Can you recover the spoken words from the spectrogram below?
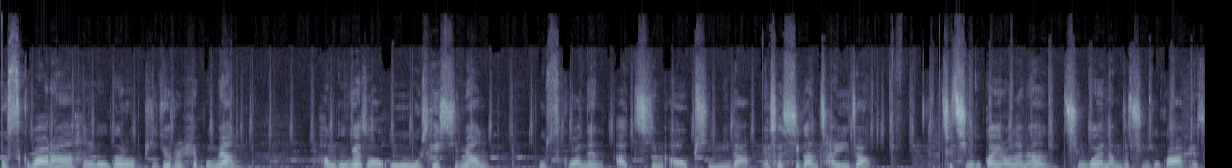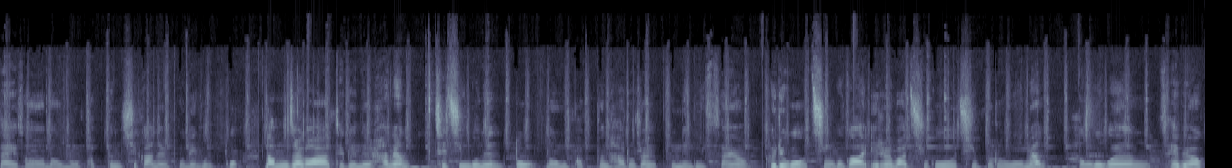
모스크바랑 한국으로 비교를 해보면 한국에서 오후 3시면 모스크바는 아침 9시입니다. 6시간 차이죠. 제 친구가 일어나면 친구의 남자친구가 회사에서 너무 바쁜 시간을 보내고 있고 남자가 퇴근을 하면 제 친구는 또 너무 바쁜 하루를 보내고 있어요. 그리고 친구가 일을 마치고 집으로 오면 한국은 새벽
